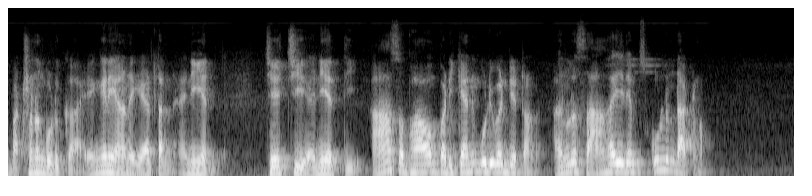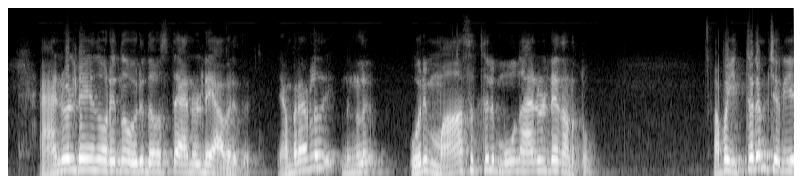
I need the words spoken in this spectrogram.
ഭക്ഷണം കൊടുക്കുക? എങ്ങനെയാണ് ഏട്ടൻ അനിയൻ ചേച്ചി അനിയത്തി ആ സ്വഭാവം പഠിക്കാനും കൂടി വേണ്ടിയിട്ടാണ്. അതിനുള്ള സാഹചര്യം സ്കൂളിൽ ഉണ്ടാക്കണം. ആനുവൽ ഡേ എന്ന് പറയുന്നത് ഒരു ദിവസത്തെ ആനുവൽ ഡേ ആവരുത്. ഞാൻ പറയാറുള്ളത് നിങ്ങൾ ഒരു മാസത്തിൽ മൂന്ന് ആനുവൽ ഡേ നടത്തും. അപ്പോൾ ഇത്തരം ചെറിയ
